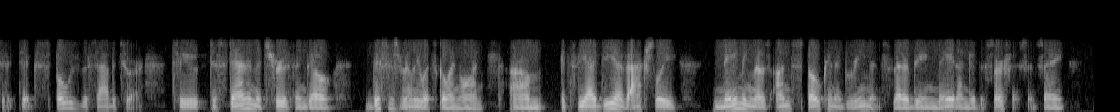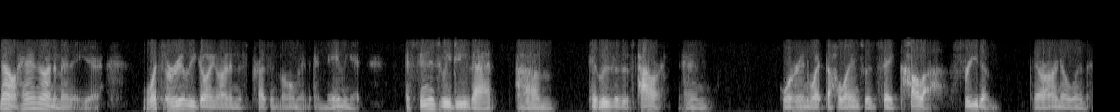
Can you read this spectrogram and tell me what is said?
to, to expose the saboteur, to, to stand in the truth and go, this is really what's going on. Um, it's the idea of actually naming those unspoken agreements that are being made under the surface and saying, no, hang on a minute here. What's really going on in this present moment and naming it? As soon as we do that, um, it loses its power. And we're in what the Hawaiians would say, kala, freedom. There are no limits.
